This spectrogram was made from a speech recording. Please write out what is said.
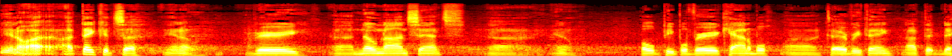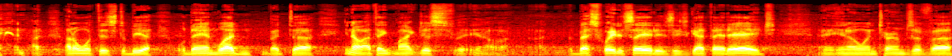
You know, I, I think it's a you know very uh, no nonsense. Uh, you know, hold people very accountable uh, to everything. Not that Dan, I, I don't want this to be a well, Dan wasn't, but uh, you know, I think Mike just uh, you know the best way to say it is he's got that edge. Uh, you know, in terms of uh,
